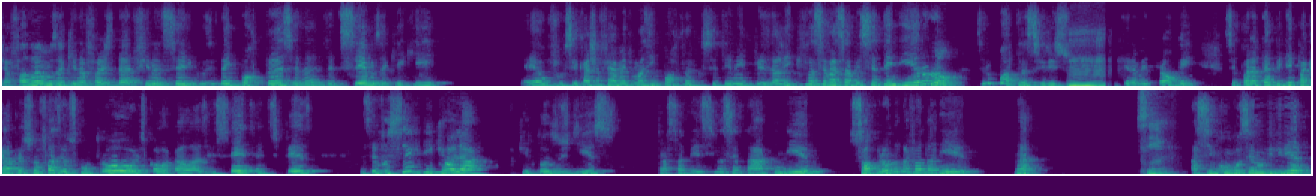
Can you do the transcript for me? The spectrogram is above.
Já falamos aqui na fragilidade financeira, inclusive, da importância, né? Já dissemos aqui que é, o fluxo de caixa é a ferramenta mais importante que você tem na empresa. Ali que você vai saber se você tem dinheiro ou não. Você não pode transferir isso uhum. inteiramente para alguém. Você pode até pedir para aquela pessoa fazer os controles, colocar lá as receitas, as despesas. Mas é você que tem que olhar aqui todos os dias para saber se você está com dinheiro sobrando ou vai faltar dinheiro. Né? Sim. Assim como você não deveria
